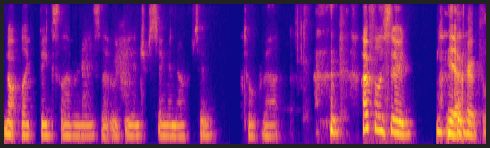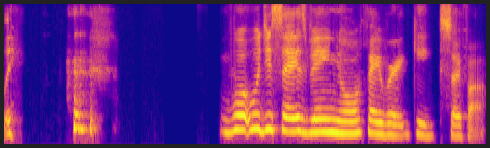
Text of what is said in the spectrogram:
not like big celebrities that would be interesting enough to talk about. hopefully soon. yeah, hopefully. what would you say has been your favorite gig so far?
